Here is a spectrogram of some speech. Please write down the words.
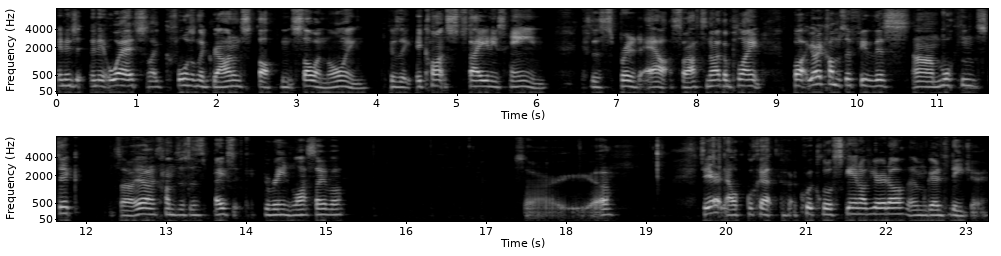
and, it, and it always like falls on the ground and stuff, and it's so annoying because it, it can't stay in his hand because it's spread out. So that's no complaint. But it comes with this um, walking stick. So yeah, it comes with this basic green lightsaber. So yeah. So yeah, now look at a quick little scan of Yoda, then we'll go into DJ.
